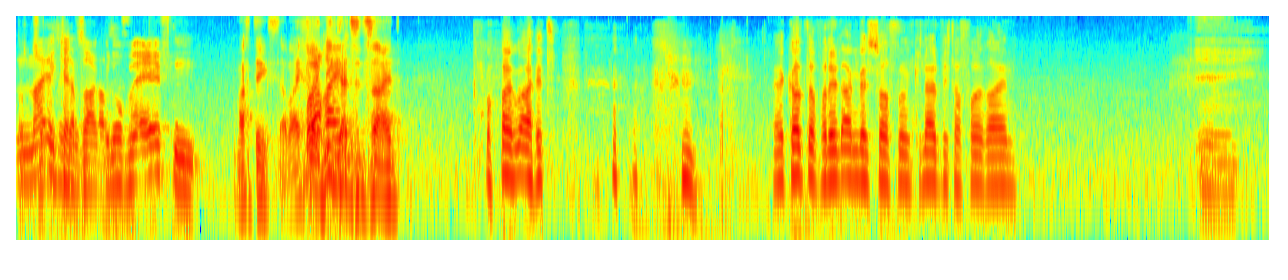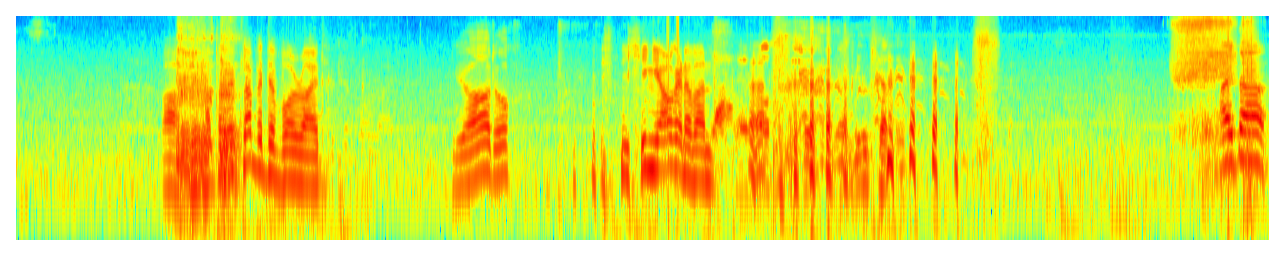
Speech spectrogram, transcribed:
Nice, ich kann sagen, bin auf dem 11. Macht nix, aber ich wollte die ganze Zeit. Voll weit. er kommt da von hinten angeschossen und knallt mich da voll rein. Boah, hat doch geklappt mit dem Wallride. Ja, doch. Ich hing ja auch an der Wand. Ja, der. Alter!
